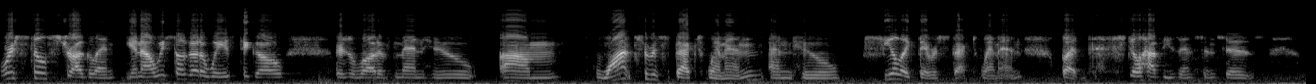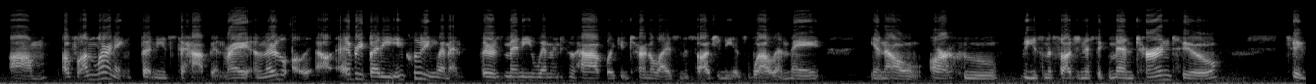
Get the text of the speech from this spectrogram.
we're still struggling. You know, we still got a ways to go. There's a lot of men who um, want to respect women and who feel like they respect women, but still have these instances um, of unlearning that needs to happen, right? And there's everybody, including women. There's many women who have like internalized misogyny as well, and they, you know, are who these misogynistic men turn to, to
